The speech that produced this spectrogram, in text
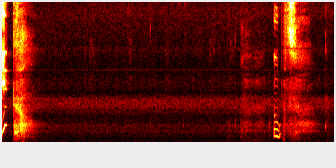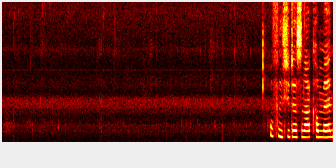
Eek! Oops. Hopefully she does not come in.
